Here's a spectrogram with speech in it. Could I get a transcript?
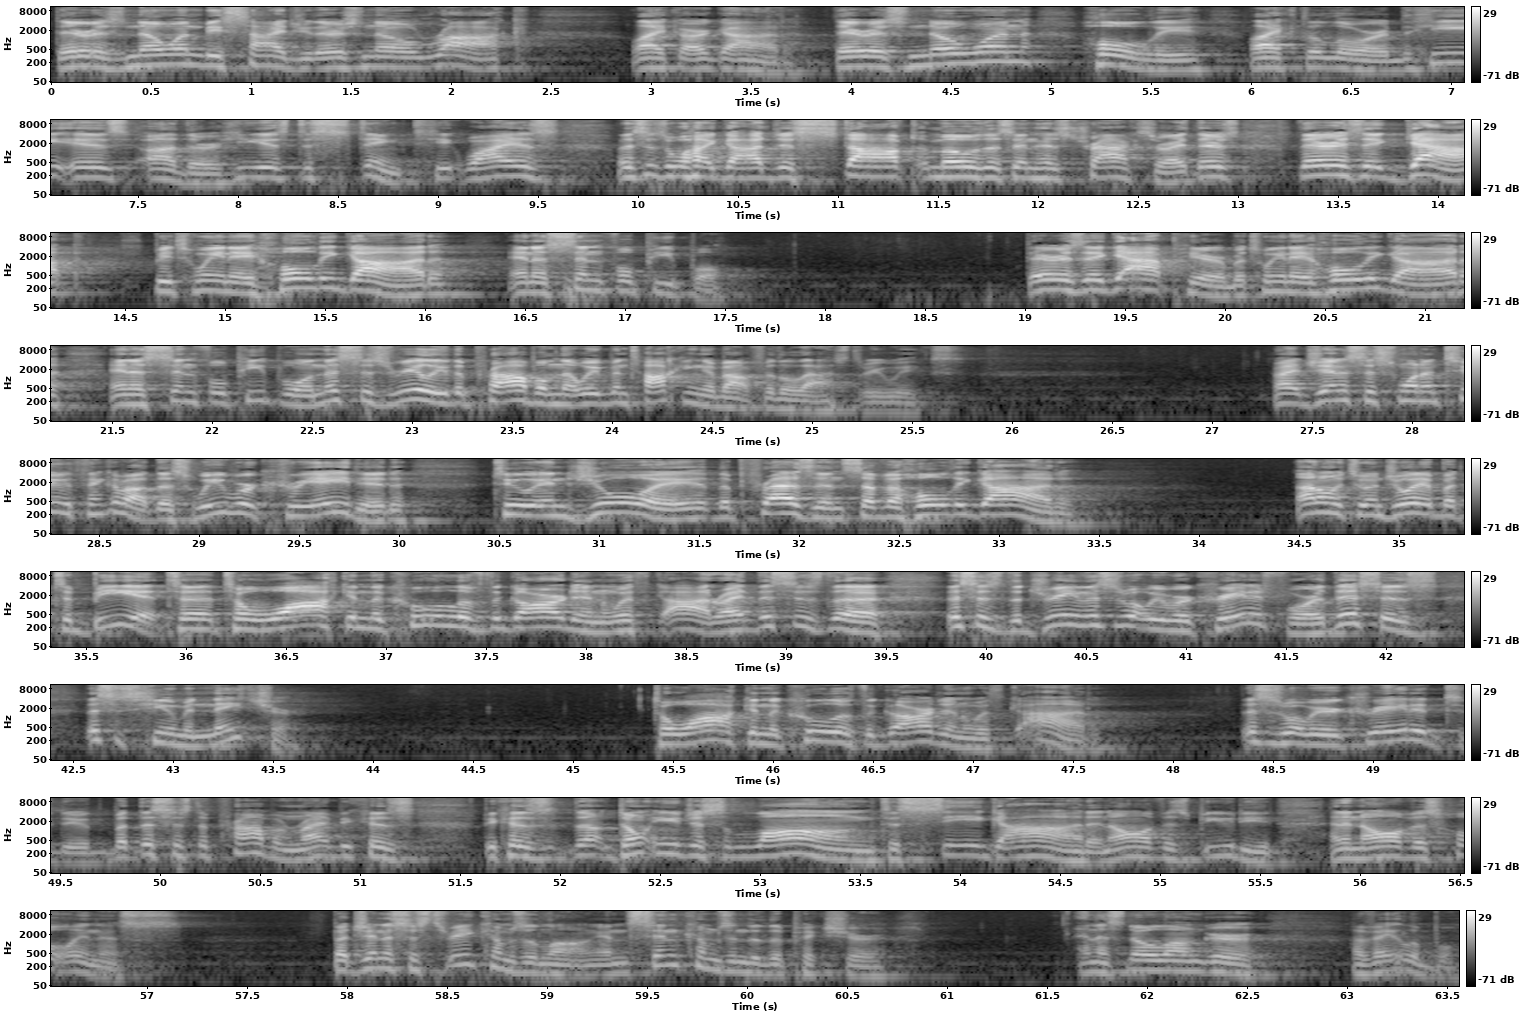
There is no one beside you. There is no rock like our God. There is no one holy like the Lord. He is other. He is distinct. He, why is this is why God just stopped Moses in his tracks, right? There's there is a gap between a holy God and a sinful people. There is a gap here between a holy God and a sinful people, and this is really the problem that we've been talking about for the last 3 weeks. Right? Genesis 1 and 2, think about this. We were created to enjoy the presence of a holy God. Not only to enjoy it, but to be it, to, to walk in the cool of the garden with God, right? This is, the, this is the dream. This is what we were created for. This is, this is human nature. To walk in the cool of the garden with God. This is what we were created to do. But this is the problem, right? Because, because don't you just long to see God in all of his beauty and in all of his holiness? But Genesis 3 comes along and sin comes into the picture and it's no longer available.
